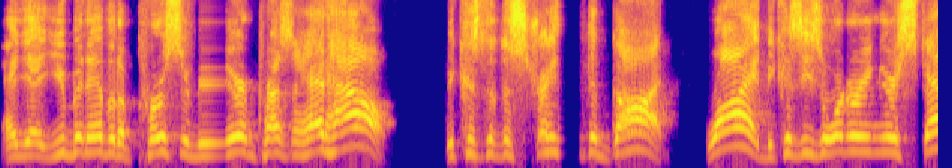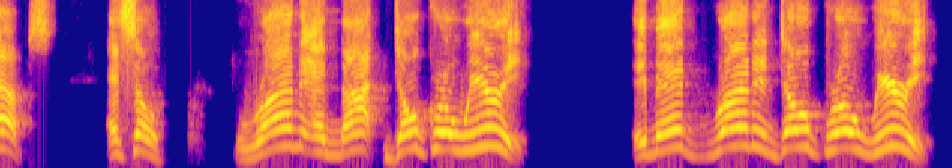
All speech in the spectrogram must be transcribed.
And yet you've been able to persevere and press ahead. How? Because of the strength of God. Why? Because he's ordering your steps. And so run and not, don't grow weary. Amen. Run and don't grow weary.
